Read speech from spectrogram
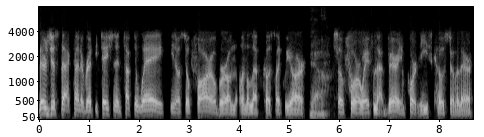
there's just that kind of reputation and tucked away you know so far over on on the left coast like we are yeah so far away from that very important east coast over there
